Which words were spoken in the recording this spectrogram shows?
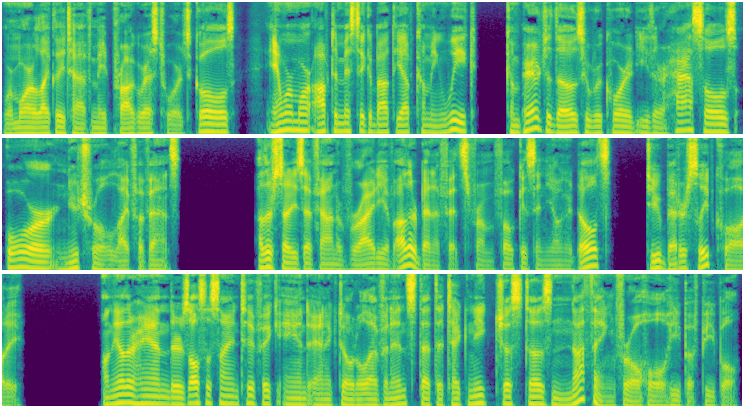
were more likely to have made progress towards goals, and were more optimistic about the upcoming week compared to those who recorded either hassles or neutral life events. Other studies have found a variety of other benefits from focus in young adults to better sleep quality. On the other hand, there's also scientific and anecdotal evidence that the technique just does nothing for a whole heap of people.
